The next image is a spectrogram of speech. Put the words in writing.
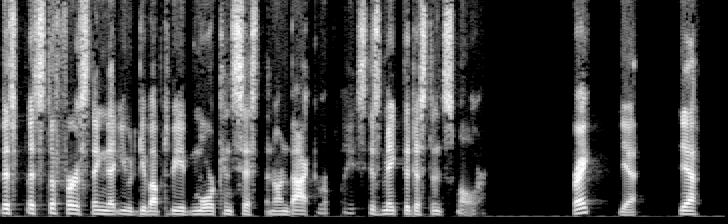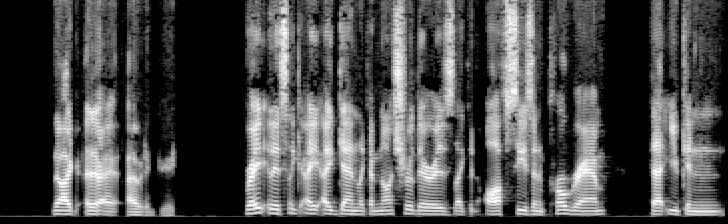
That's that's the first thing that you would give up to be more consistent on backdoor plays is make the distance smaller. Right? Yeah. Yeah. No, I, I, I would agree. Right. And it's like I again, like I'm not sure there is like an off season program that you can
